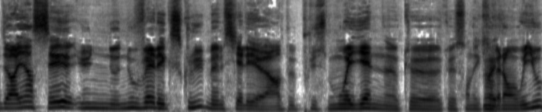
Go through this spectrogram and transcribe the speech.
de rien, c'est une nouvelle exclue, même si elle est euh, un peu plus moyenne que, que son équivalent Wii U.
